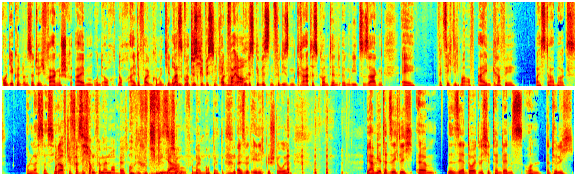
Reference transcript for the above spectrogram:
und ihr könnt uns natürlich Fragen schreiben und auch noch alte Folgen kommentieren. Und was ein gutes wirklich- Gewissen kriegt Und vor ja allem auch. gutes Gewissen für diesen Gratis-Content irgendwie zu sagen, ey, verzichte ich mal auf einen Kaffee bei Starbucks und lass das hier. Oder auf die Versicherung für mein Moped. Oder auf die Versicherung für mein Moped, weil es wird eh nicht gestohlen. Wir haben hier tatsächlich ähm, eine sehr deutliche Tendenz und natürlich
